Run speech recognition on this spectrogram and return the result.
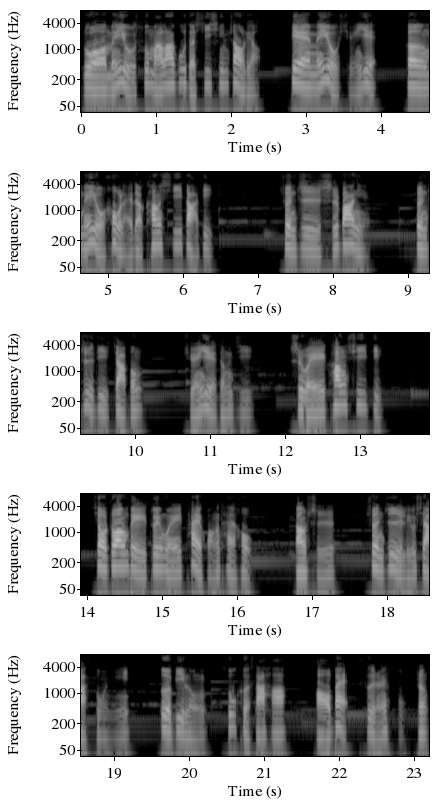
若没有苏麻拉姑的悉心照料，便没有玄烨，更没有后来的康熙大帝。顺治十八年，顺治帝驾崩，玄烨登基，是为康熙帝。孝庄被尊为太皇太后。当时，顺治留下索尼、鄂必龙、苏克萨哈、鳌拜四人辅政。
